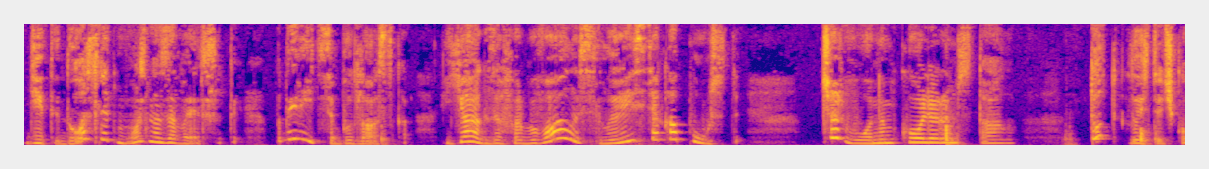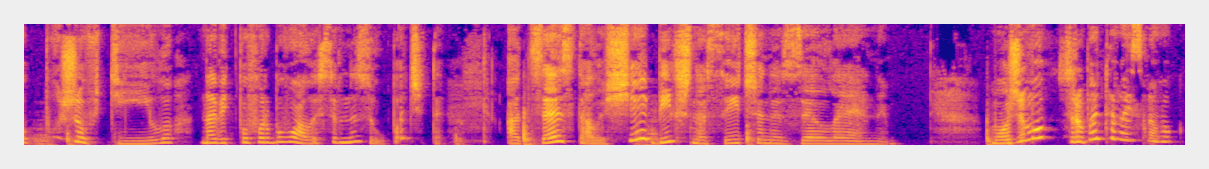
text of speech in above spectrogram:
Діти, дослід можна завершити. Подивіться, будь ласка, як зафарбувалось листя капусти. Червоним кольором стало. Тут листячко пожовтіло, навіть пофарбувалося внизу, бачите? А це стало ще більш насичене зеленим. Можемо зробити висновок,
